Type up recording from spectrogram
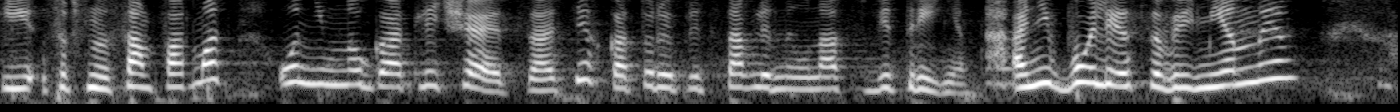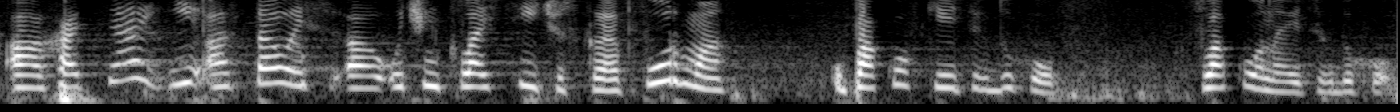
и, собственно, сам формат, он немного отличается от тех, которые представлены у нас в витрине. Они более современные, а, хотя и осталась а, очень классическая форма упаковки этих духов флакона этих духов.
